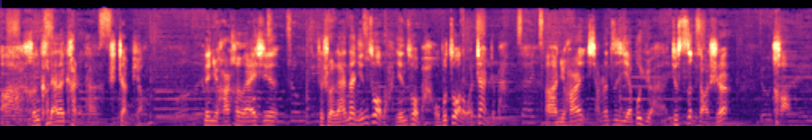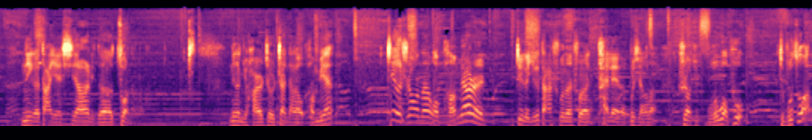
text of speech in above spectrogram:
啊，很可怜的看着他是站票。那女孩很有爱心，就说：“来，那您坐吧，您坐吧，我不坐了，我站着吧。”啊，女孩想着自己也不远，就四个小时。好，那个大爷心安理得坐那儿了。那个女孩就站在了我旁边。这个时候呢，我旁边的这个一个大叔呢说太累了，不行了，说要去补个卧铺，就不坐了。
